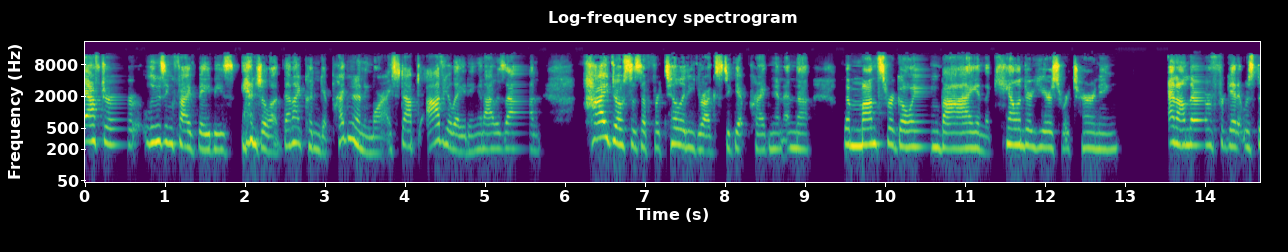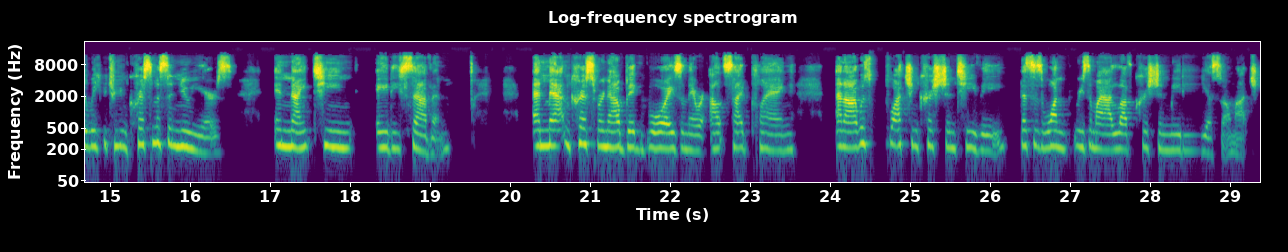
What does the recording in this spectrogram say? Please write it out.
after losing five babies, Angela, then I couldn't get pregnant anymore. I stopped ovulating and I was on high doses of fertility drugs to get pregnant. And the, the months were going by and the calendar years were turning. And I'll never forget, it was the week between Christmas and New Year's in 1987. And Matt and Chris were now big boys and they were outside playing. And I was watching Christian TV. This is one reason why I love Christian media so much,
